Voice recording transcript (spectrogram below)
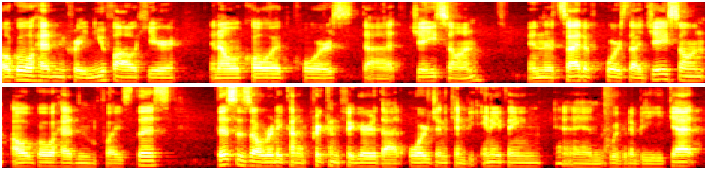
I'll go ahead and create a new file here and I will call it cors.json. And inside of cors.json, I'll go ahead and place this this is already kind of pre-configured that origin can be anything and we're going to be get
